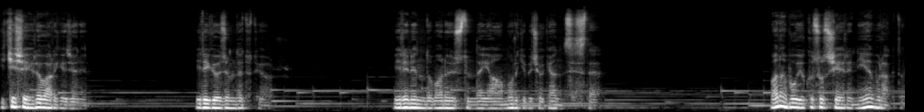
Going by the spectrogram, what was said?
İki şehri var gecenin. Biri gözümde tutuyor. Birinin dumanı üstünde yağmur gibi çöken siste. Bana bu uykusuz şehri niye bıraktın?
